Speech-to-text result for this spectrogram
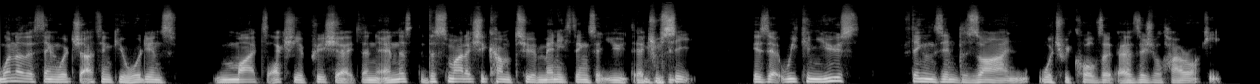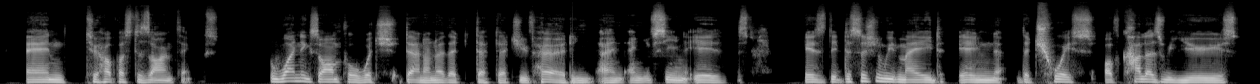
One other thing which I think your audience might actually appreciate, and, and this this might actually come to many things that you that you mm-hmm. see, is that we can use things in design, which we call the, a visual hierarchy, and to help us design things. One example, which Dan, I know that that, that you've heard and, and, and you've seen is is the decision we've made in the choice of colors we use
